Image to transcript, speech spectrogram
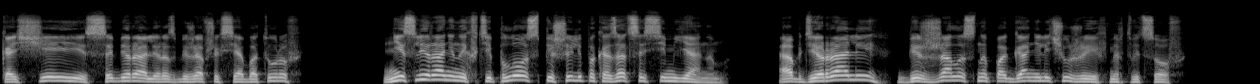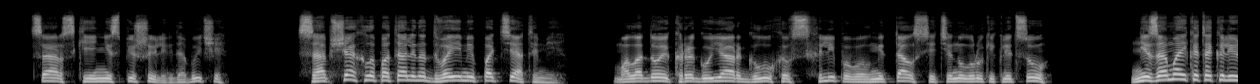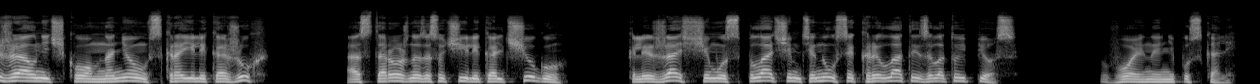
Кощеи собирали разбежавшихся абатуров, несли раненых в тепло, спешили показаться семьянам. Обдирали, безжалостно поганили чужих мертвецов. Царские не спешили к добыче. Сообща хлопотали над двоими подтятыми, Молодой крагуяр глухо всхлипывал, метался, тянул руки к лицу. Незамайка так и лежал ничком, на нем вскроили кожух, осторожно засучили кольчугу, к лежащему с плачем тянулся крылатый золотой пес. Воины не пускали.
